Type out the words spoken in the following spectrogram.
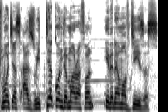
to watch us as we take on the marathon in the name of Jesus.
